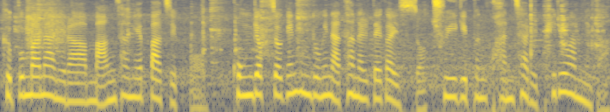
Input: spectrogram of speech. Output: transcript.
그뿐만 아니라 망상에 빠지고 공격적인 행동이 나타날 때가 있어 주의 깊은 관찰이 필요합니다.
